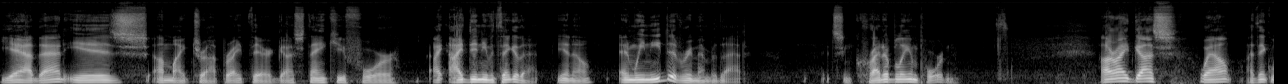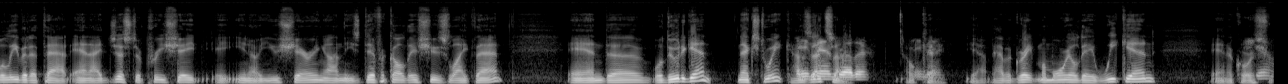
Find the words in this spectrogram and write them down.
Yeah, that is a mic drop right there, Gus. Thank you for. I, I didn't even think of that, you know, and we need to remember that. It's incredibly important. All right, Gus. Well, I think we'll leave it at that. And I just appreciate you know you sharing on these difficult issues like that. And uh, we'll do it again next week. How's Amen, that sound? brother? Okay. Amen. Yeah. Have a great Memorial Day weekend. And of course, yeah.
